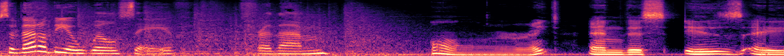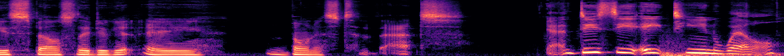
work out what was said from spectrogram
So that'll be a will save for them. All right. And this is a spell, so they do get a bonus to that. Yeah, DC 18 will.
